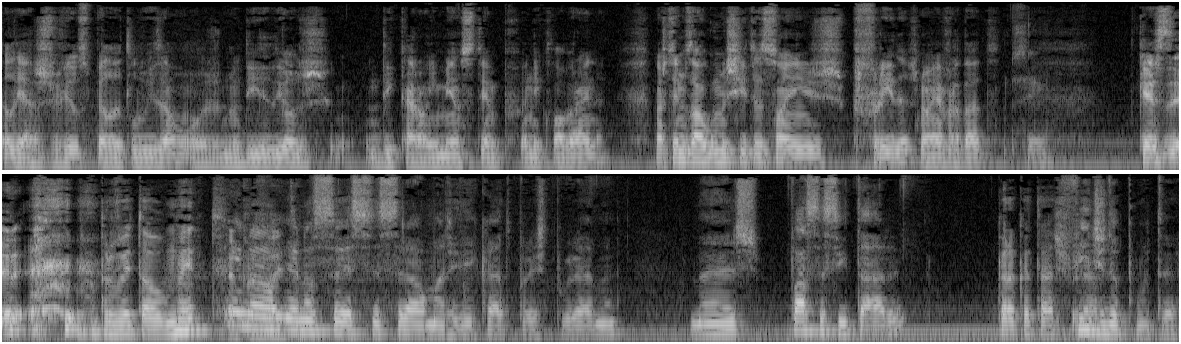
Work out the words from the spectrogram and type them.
Aliás, viu-se pela televisão, hoje, no dia de hoje, dedicaram imenso tempo a Nicolau Breiner. Nós temos algumas citações preferidas, não é verdade? Sim. Queres dizer? Aproveitar o momento. Eu não, eu não sei se será o mais dedicado para este programa, mas faço a citar Para que estás Filhos da puta.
